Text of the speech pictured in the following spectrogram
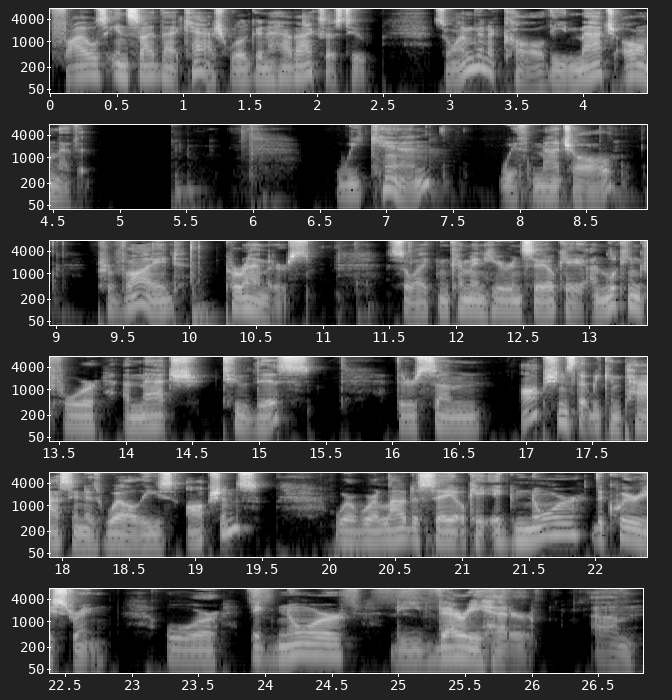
files inside that cache we're going to have access to. So I'm going to call the match all method. We can, with match all, provide parameters. So I can come in here and say, okay, I'm looking for a match to this. There's some options that we can pass in as well. These options where we're allowed to say, okay, ignore the query string or ignore the vary header. Um,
